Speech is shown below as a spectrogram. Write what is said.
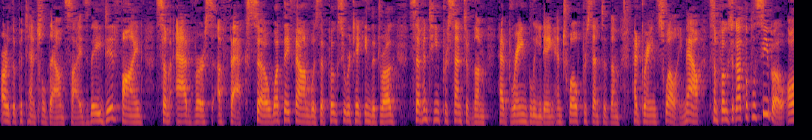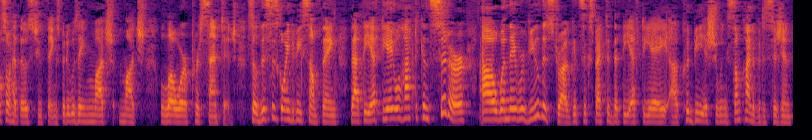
are the potential downsides. They did find some adverse effects. So what they found was that folks who were taking the drug, 17% of them had brain bleeding and 12% of them had brain swelling. Now, some folks who got the placebo also had those two things, but it was a much, much lower percentage. So this is going to be something that the FDA will have to consider uh, when they review this drug. It's expected that the FDA uh, could be issuing some kind of a decision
